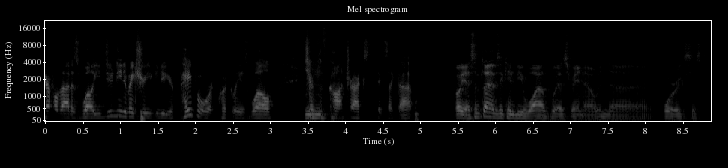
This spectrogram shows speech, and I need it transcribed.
careful that as well. You do need to make sure you can do your paperwork quickly as well in terms Mhm. of contracts and things like that. Oh yeah. Sometimes it can be wild west right now in the org system.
